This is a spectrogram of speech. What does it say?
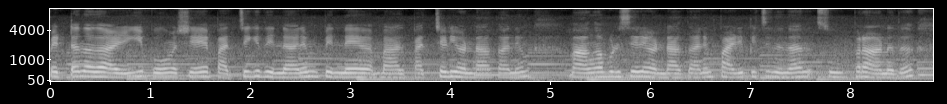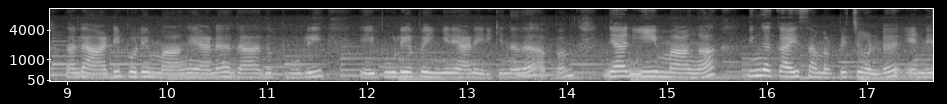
പെട്ടെന്ന് അത് അഴുകിപ്പോവും. പക്ഷേ പച്ചയ്ക്ക് തിന്നാനും പിന്നെ പച്ചടി ഉണ്ടാക്കാനും മാങ്ങ പുളിശ്ശേരി ഉണ്ടാക്കാനും പഴിപ്പിച്ച് തിന്നാൻ സൂപ്പറാണിത്. നല്ല അടിപൊളി മാങ്ങയാണ്. അതാ അത് പുളി ഈ പുളിയപ്പം ഇങ്ങനെയാണ് ഇരിക്കുന്നത്. അപ്പം ഞാൻ ഈ മാങ്ങ നിങ്ങൾക്കായി സമർപ്പിച്ചുകൊണ്ട് എന്റെ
